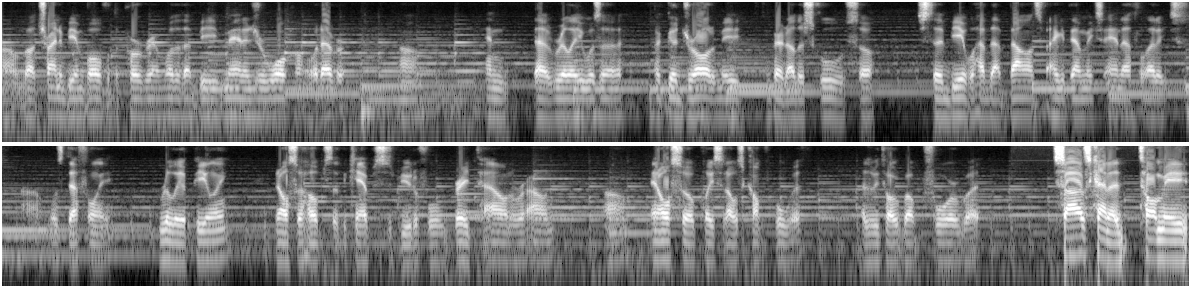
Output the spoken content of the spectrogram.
um, about trying to be involved with the program, whether that be manager, walk-on, whatever. Um, and that really was a, a good draw to me compared to other schools. So just to be able to have that balance of academics and athletics um, was definitely really appealing. It also helps that the campus is beautiful, great town around, um, and also a place that I was comfortable with, as we talked about before. But Saz kind of taught me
